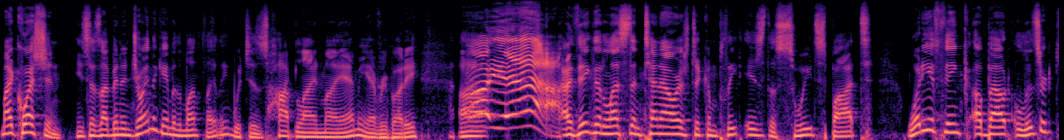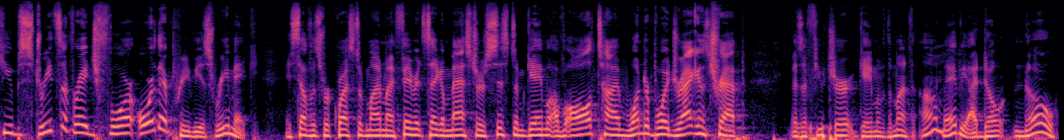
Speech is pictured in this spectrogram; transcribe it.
My question. He says, I've been enjoying the game of the month lately, which is Hotline Miami, everybody. Uh, Oh, yeah. I think that less than 10 hours to complete is the sweet spot. What do you think about Lizardcube's Streets of Rage 4 or their previous remake? A selfless request of mine, my favorite Sega Master System game of all time, Wonder Boy Dragon's Trap, as a future game of the month. Oh, maybe. I don't know.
